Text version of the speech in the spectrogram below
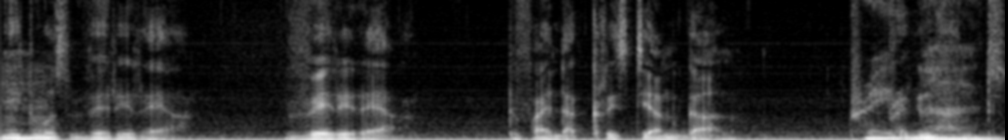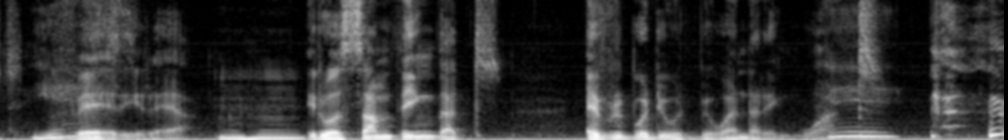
It was very rare, very rare, to find a Christian girl Pregnant. pregnant. Yes. Very rare. It was something that everybody would be wondering, what? Eh.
